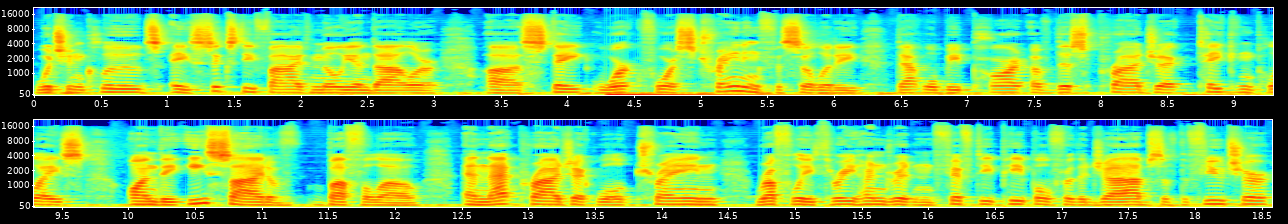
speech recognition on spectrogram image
which includes a $65 million uh, state workforce training facility that will be part of this project taking place on the east side of Buffalo, and that project will train roughly 350 people for the jobs of the future,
